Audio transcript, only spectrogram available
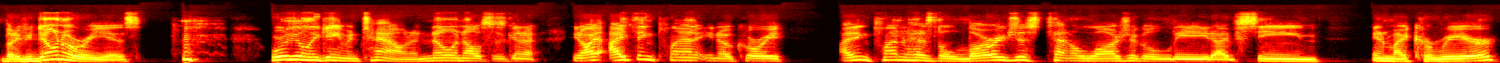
But if you don't know where he is, we're the only game in town, and no one else is gonna. You know, I, I think Planet. You know, Cory, I think Planet has the largest technological lead I've seen in my career.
